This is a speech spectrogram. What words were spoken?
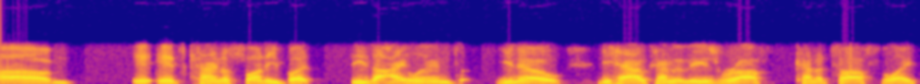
um, it, it's kind of funny, but these islands, you know, you have kind of these rough, kind of tough, like,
